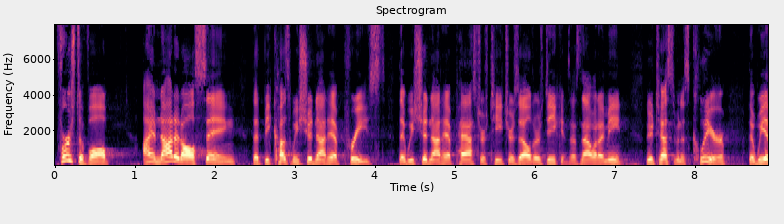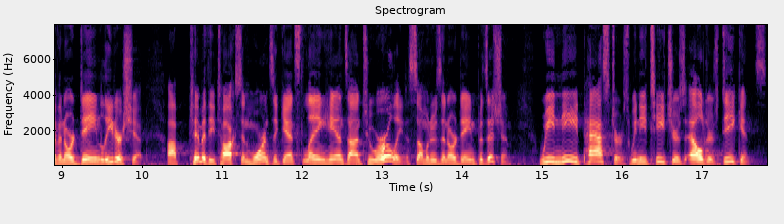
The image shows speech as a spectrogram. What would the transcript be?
First of all, I am not at all saying that because we should not have priests, that we should not have pastors, teachers, elders, deacons. That's not what I mean. The New Testament is clear that we have an ordained leadership. Uh, Timothy talks and warns against laying hands on too early to someone who's in ordained position. We need pastors, we need teachers, elders, deacons.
